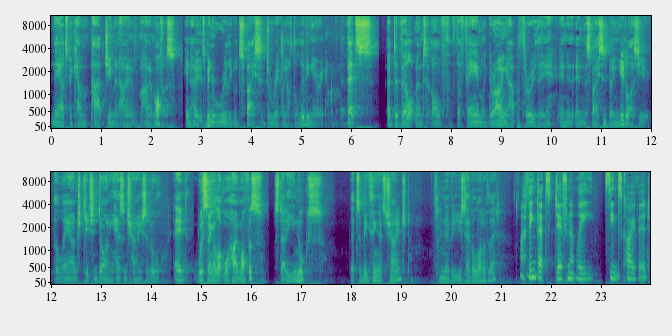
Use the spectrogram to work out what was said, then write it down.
now it's become part gym and home home office. You know, it's been a really good space directly off the living area. That's a development of the family growing up through there, and, and the space is being utilised. You, the lounge, kitchen, dining hasn't changed at all. And we're seeing a lot more home office, study nooks. That's a big thing that's changed. Never used to have a lot of that. I think that's definitely since COVID.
